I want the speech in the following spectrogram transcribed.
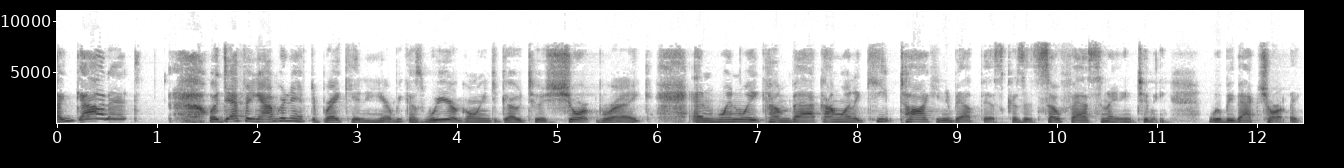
I got it. Well, Daphne, I'm going to have to break in here because we are going to go to a short break. And when we come back, I want to keep talking about this because it's so fascinating to me. We'll be back shortly.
